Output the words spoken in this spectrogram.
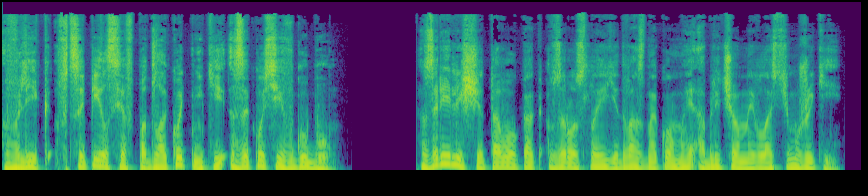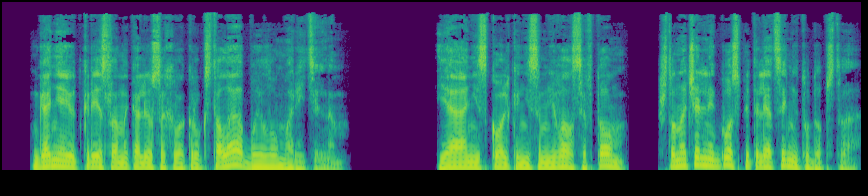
Влик вцепился в подлокотники, закусив губу. Зрелище того, как взрослые, едва знакомые, облеченные властью мужики, гоняют кресло на колесах вокруг стола, было уморительным. Я нисколько не сомневался в том, что начальник госпиталя оценит удобство.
